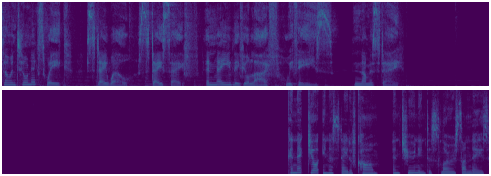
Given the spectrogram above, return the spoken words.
So until next week, stay well, stay safe, and may you live your life with ease. Namaste. Connect your inner state of calm and tune into Slow Sundays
